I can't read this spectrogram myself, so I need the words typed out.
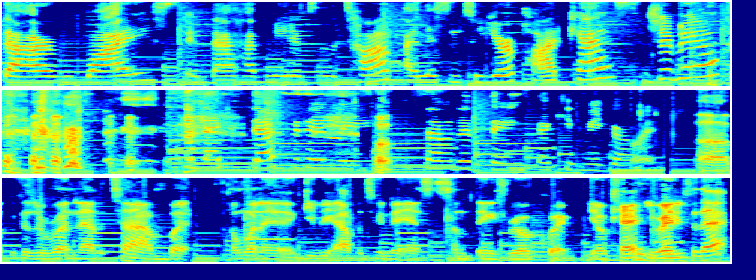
that are wise and that have made it to the top. I listen to your podcast, Jamil. so that's definitely Oh. some of the things that keep me going. uh, because we're running out of time, but I want to give you an opportunity to answer some things real quick. You okay? You ready for that?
